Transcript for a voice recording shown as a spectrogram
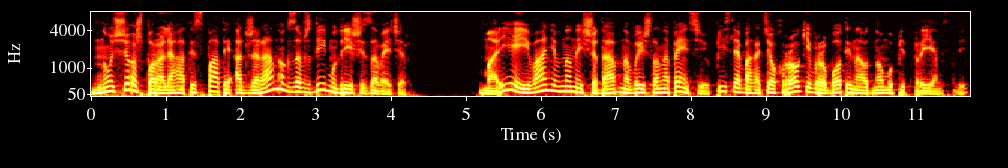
Ну що ж, пора лягати спати, адже ранок завжди мудріший за вечір. Марія Іванівна нещодавно вийшла на пенсію після багатьох років роботи на одному підприємстві.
